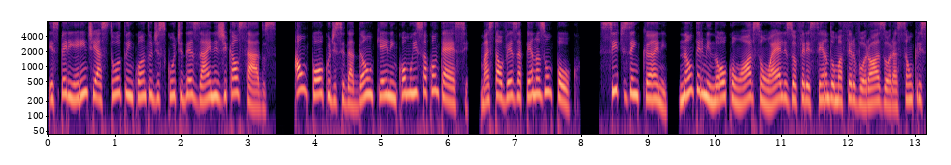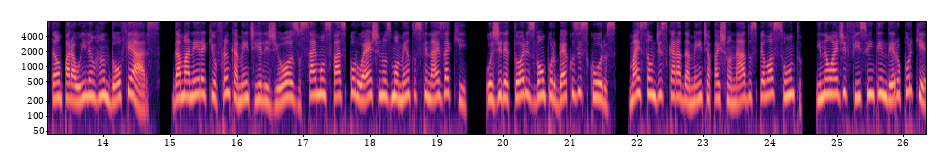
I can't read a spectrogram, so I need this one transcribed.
experiente e astuto enquanto discute designs de calçados, Há um pouco de cidadão Kane em como isso acontece, mas talvez apenas um pouco. Citizen Kane não terminou com Orson Welles oferecendo uma fervorosa oração cristã para William Randolph Hearst, da maneira que o francamente religioso Simons faz por West nos momentos finais aqui. Os diretores vão por becos escuros, mas são descaradamente apaixonados pelo assunto, e não é difícil entender o porquê.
